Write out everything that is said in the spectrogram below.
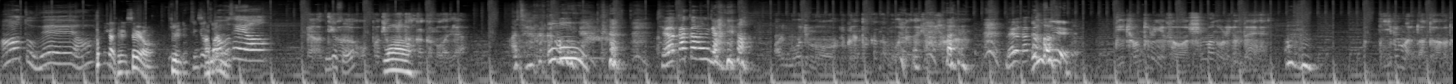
아, 또 왜? 아. 소리가 제일 세요. 길 튕겼죠? 4만. 여보세요? 야, 생겼어요? 오빠 와. 점수 다 깎아 먹었냐? 아, 제가 깎아먹은, 제가 깎아먹은 게 아니라, 아니, 뭐지 뭐. 그냥 다 깎아 먹었네, 내 점수. 내가 깎아먹은 연수해 이 전투링에서 10만 올리는데 200만 원도 안 들어가거든.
